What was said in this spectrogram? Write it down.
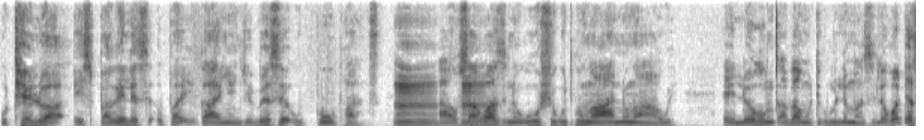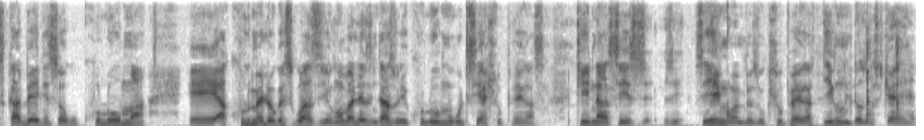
uthelwa isibhakele se- ubha- kanye nje bese ubhu phansi. Mm. awusakwazi nokusho ukuthi kungani ungawi. Eh lokho ngicabanga ukuthi kumlimazile kodwa esigabeni sokukhuluma eh akhulume lokho esikwaziyo ngoba lezi zinto azoyikhuluma ukuthi siyahlupheka thina si- si- si- siyingqombe zokuhlupheka sidinga umuntu ozositshela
